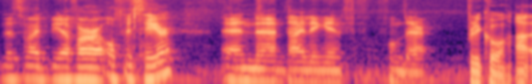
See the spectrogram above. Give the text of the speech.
that's right. We have our office here and uh, dialing in f- from there. Pretty cool. I,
